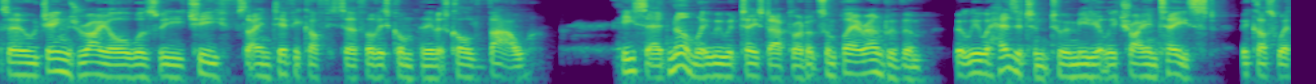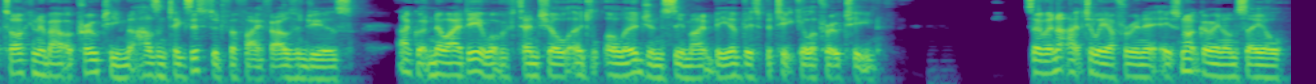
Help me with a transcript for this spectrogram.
So James Ryall was the chief scientific officer for this company that's called Vow, He said normally we would taste our products and play around with them, but we were hesitant to immediately try and taste because we're talking about a protein that hasn't existed for 5,000 years. I've got no idea what the potential allergency might be of this particular protein. So they're not actually offering it, it's not going on sale.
